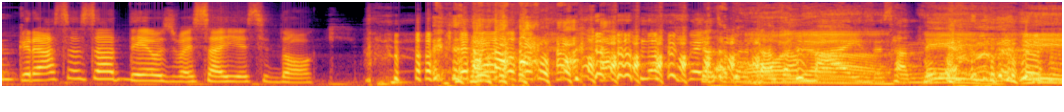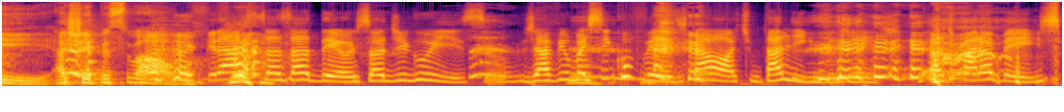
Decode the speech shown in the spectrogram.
chique. Graças a Deus vai sair esse doc. Já não aguentava Olha, mais essa merda. ei, ei, achei pessoal. Graças a Deus, só digo isso. Já vi umas cinco vezes, tá ótimo, tá lindo, gente. Tá de parabéns.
